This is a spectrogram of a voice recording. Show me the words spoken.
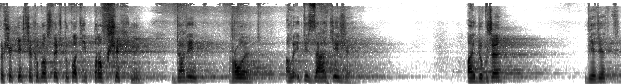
Ve všech těch třech oblastech to platí pro všechny. Dary, role, ale i ty zátěže. A je dobře vědět,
